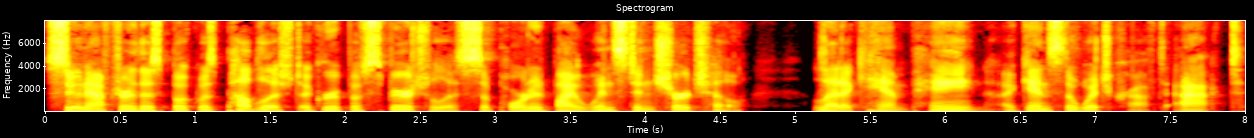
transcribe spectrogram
Soon after this book was published, a group of spiritualists supported by Winston Churchill led a campaign against the Witchcraft Act.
